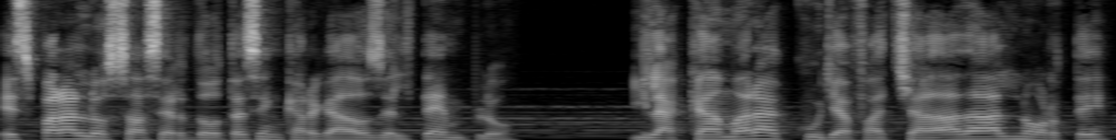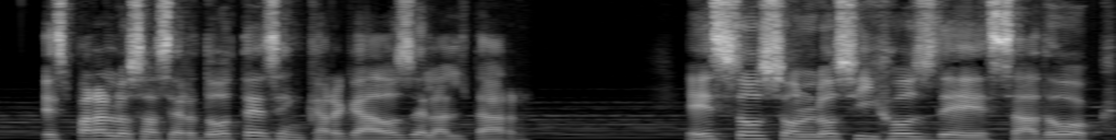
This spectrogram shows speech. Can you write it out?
es para los sacerdotes encargados del templo, y la cámara cuya fachada da al norte es para los sacerdotes encargados del altar. Estos son los hijos de Sadoc,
